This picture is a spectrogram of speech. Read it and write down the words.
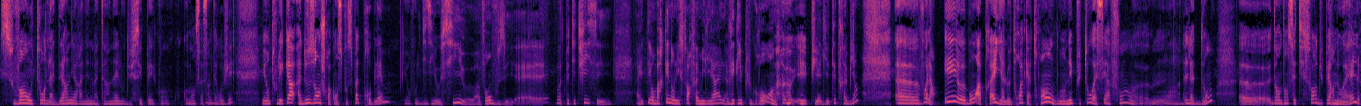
souvent autour de la dernière année de maternelle ou du CP qu'on commence à s'interroger. Mais en tous les cas, à 2 ans, je crois qu'on se pose pas de problème vous le disiez aussi, euh, avant, vous, eh, votre petite fille a été embarquée dans l'histoire familiale avec les plus grands, et puis elle y était très bien. Euh, voilà. Et euh, bon, après, il y a le 3-4 ans où on est plutôt assez à fond là-dedans, dans, dans, cette histoire du Père Noël.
